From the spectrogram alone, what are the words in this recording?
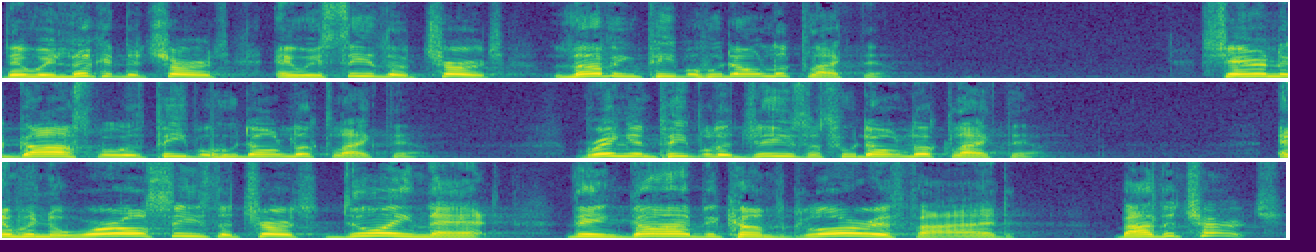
Then we look at the church and we see the church loving people who don't look like them, sharing the gospel with people who don't look like them, bringing people to Jesus who don't look like them. And when the world sees the church doing that, then God becomes glorified by the church.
